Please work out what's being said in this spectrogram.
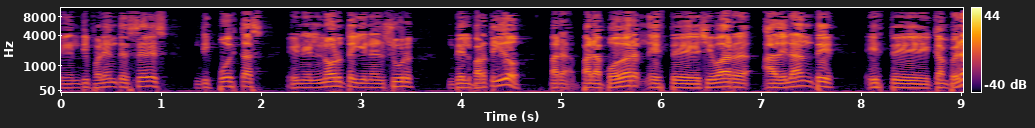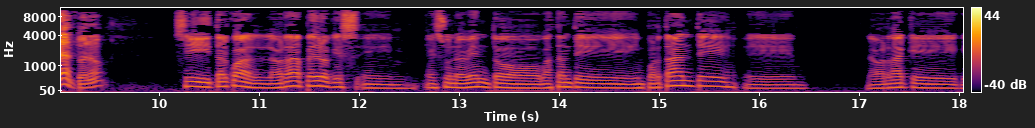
en diferentes sedes dispuestas en el norte y en el sur del partido, para, para poder este, llevar adelante este campeonato, ¿no? Sí, tal cual. La verdad, Pedro, que es, eh, es un evento bastante importante. Eh, la verdad que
